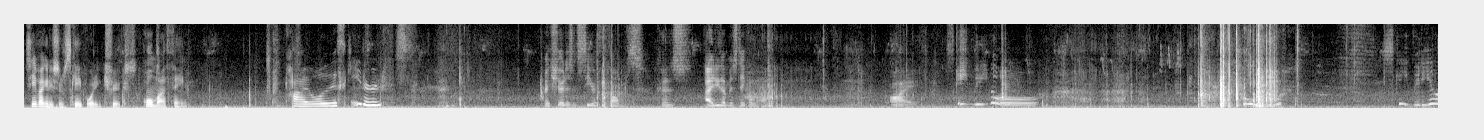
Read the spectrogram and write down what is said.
See if I can do some skateboarding tricks. Hold my thing. Kyle the Skeeters. Make sure it doesn't see your thumbs, because I do that mistake a lot. Alright. Skate video. Ooh. Skate video.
